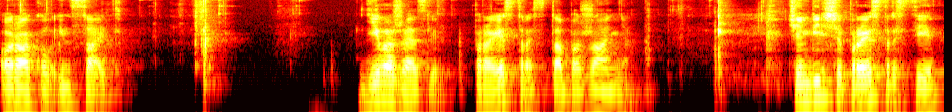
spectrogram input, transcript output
Oracle Insight. Діва жезлів. Пристрасть та бажання. Чим більше пристрасті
